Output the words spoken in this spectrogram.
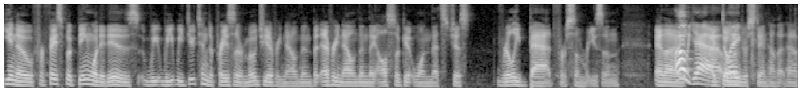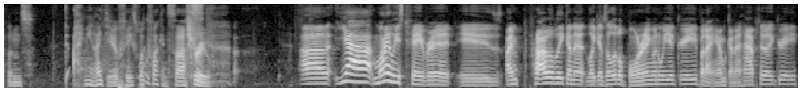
you know, for Facebook being what it is, we, we, we do tend to praise their emoji every now and then, but every now and then they also get one that's just really bad for some reason. And I Oh, yeah, I don't like- understand how that happens. I mean, I do. Facebook fucking sucks. True. Um, yeah, my least favorite is I'm probably gonna like it's a little boring when we agree, but I am gonna have to agree.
